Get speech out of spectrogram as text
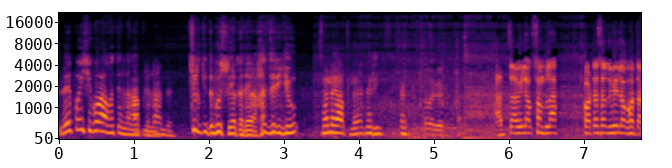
लय पैसे गोळा होते ना आपल्याला. कांदे. चल तिथं बसू एखाद्या हजरी घेऊ. चला आपल्या घरी. चला घरी. आजचा विलॉग संपला. छोटासाच विलॉग होता.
